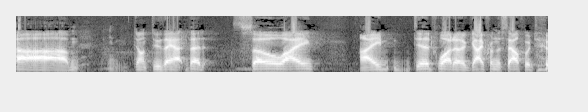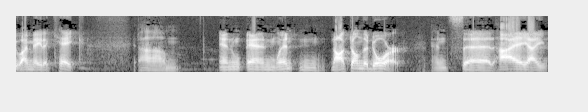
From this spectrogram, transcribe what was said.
Um, don't do that. But so I, I did what a guy from the South would do. I made a cake um, and, and went and knocked on the door and said, Hi, I,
